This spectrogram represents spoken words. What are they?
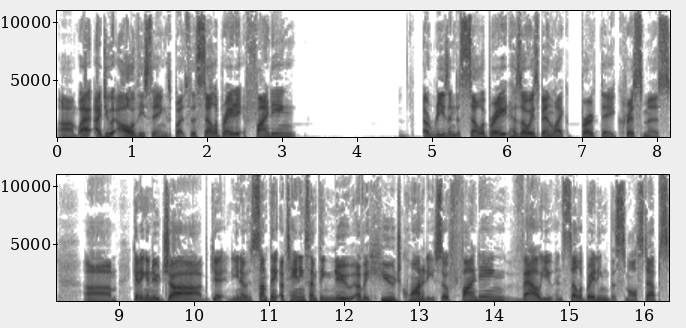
Um, I, I, do all of these things, but the celebrating, finding a reason to celebrate has always been like birthday, Christmas, um, getting a new job, get you know something, obtaining something new of a huge quantity. So finding value in celebrating the small steps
